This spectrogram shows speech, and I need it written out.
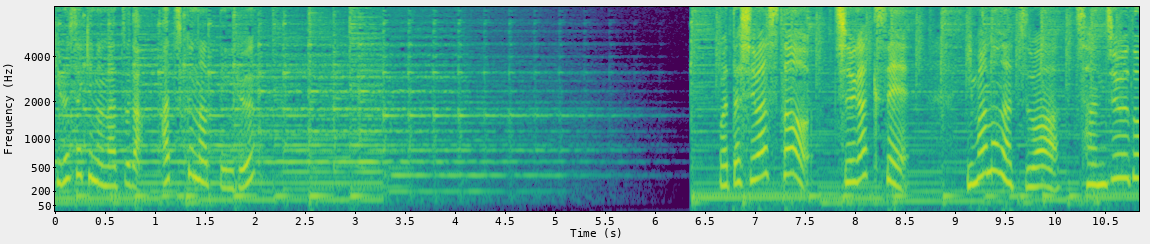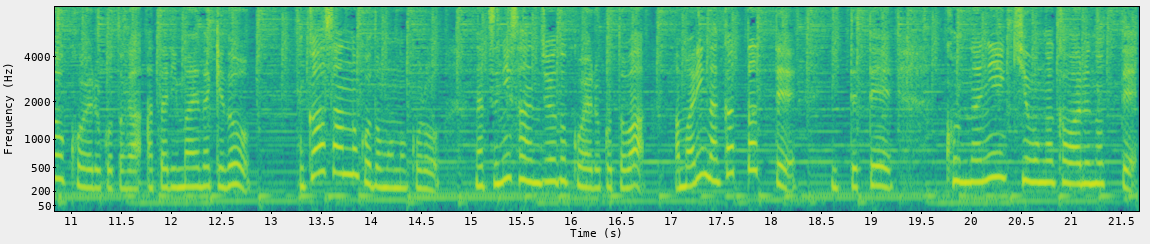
弘前の夏が暑くなっている？私はスト中学生。今の夏は30度を超えることが当たり前だけどお母さんの子供の頃夏に30度超えることはあまりなかったって言っててこんなに気温が変わるのって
